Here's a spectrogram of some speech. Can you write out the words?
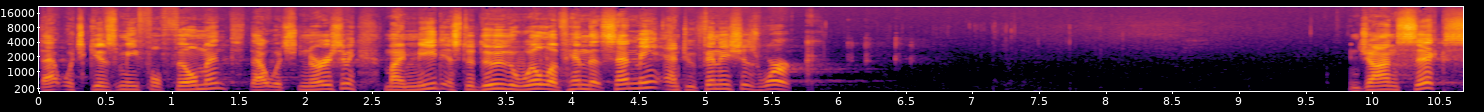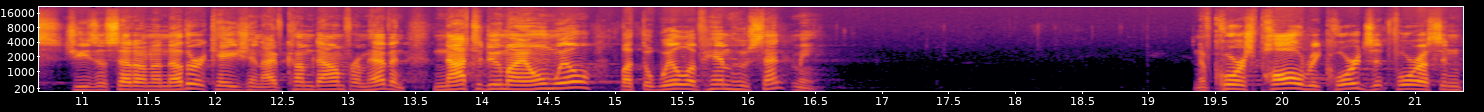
that which gives me fulfillment, that which nourishes me, my meat is to do the will of him that sent me and to finish his work. In John 6, Jesus said on another occasion, I've come down from heaven not to do my own will, but the will of him who sent me. And of course, Paul records it for us in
